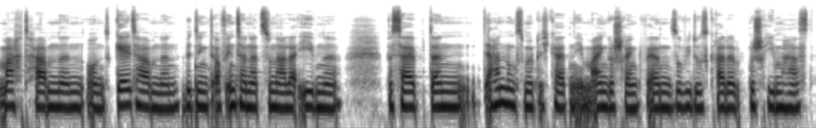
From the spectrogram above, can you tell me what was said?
Machthabenden und Geldhabenden bedingt auf internationaler Ebene, weshalb dann die Handlungsmöglichkeiten eben eingeschränkt werden, so wie du es gerade beschrieben hast.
